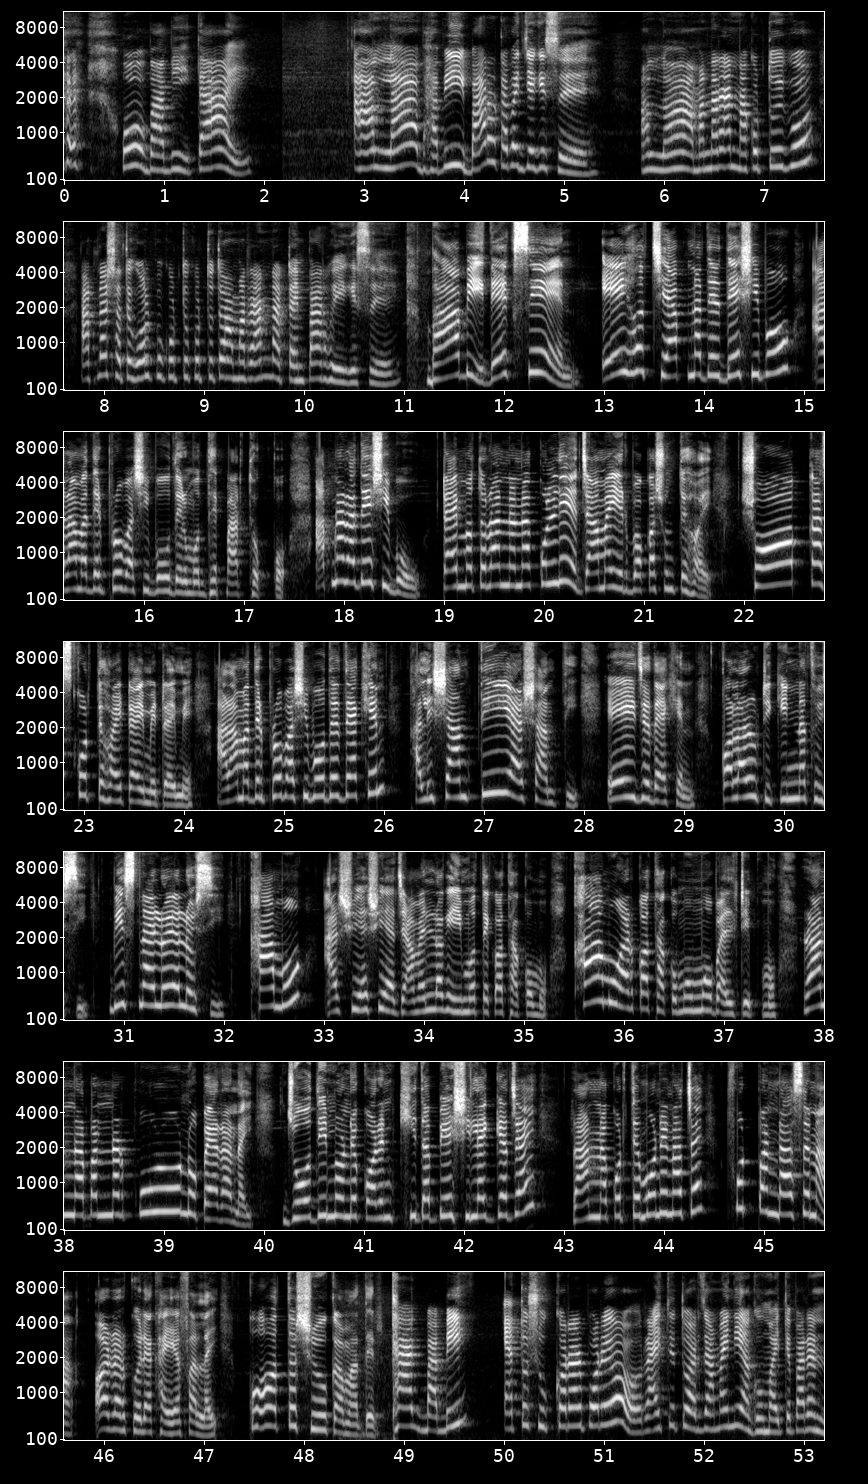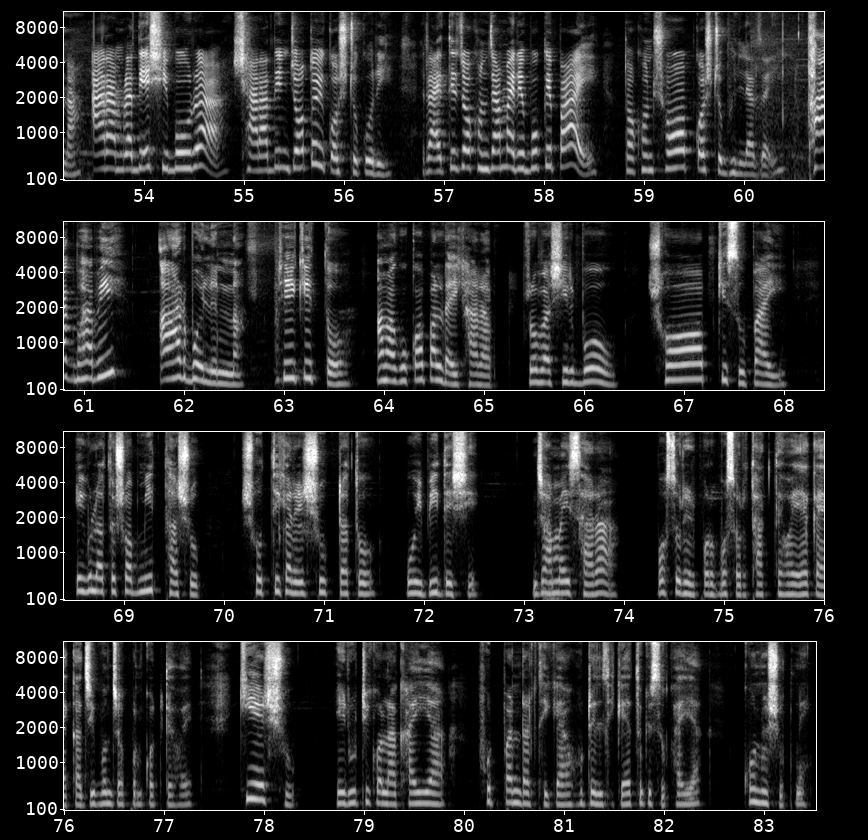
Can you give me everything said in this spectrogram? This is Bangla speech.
ও ভাবি, তাই? আল্লাহ ভাবি, বারোটা বাজে গেছে। আল্লাহ, আমার না রান্না করতে হইব। আপনার সাথে গল্প করতে করতে তো আমার রান্নার টাইম পার হয়ে গেছে। ভাবি, দেখছেন? এই হচ্ছে আপনাদের দেশি বউ আর আমাদের প্রবাসী বউদের মধ্যে পার্থক্য। আপনারা দেশি বউ, টাইম মতো রান্না না করলে জামাইয়ের বকা শুনতে হয়। সব কাজ করতে হয় টাইমে টাইমে। আর আমাদের প্রবাসী বউদের দেখেন, খালি শান্তি আর শান্তি। এই যে দেখেন, কলা রুটি কিন্না থইছি, বিছনায় লইয়া লইছি, খামো আর শুয়া শুয়া জামাইয়ের লগে ইমতে কথা কমো। খামো আর কথা কমো, মোবাইল টিপমো। রান্না বান্নার কোনো প্যারা নাই। যদি মনে করেন খিদা বেশি লাগিয়া যায় রান্না করতে মনে না চায় ফুড পান্ডা আছে না অর্ডার করে খাইয়া ফেলাই। কত সুখ আমাদের। থাক ভাবি এত সুখ করার পরেও রাইতে তো আর জামাই নিয়ে ঘুমাইতে পারেন না। আর আমরা দেশি বউরা সারাদিন যতই কষ্ট করি রাইতে যখন জামাইরে বকে পাই তখন সব কষ্ট ভুলিয়া যাই। থাক ভাবি আর বললেন না। ঠিকই তো আমাকে কপালটাই খারাপ। প্রবাসীর বউ সব কিছু পাই। এগুলা তো সব মিথ্যা সুখ। সত্যিকারের সুখটা তো ওই বিদেশে। জামাই সারা বছরের পর বছর থাকতে হয়, একা একা জীবনযাপন করতে হয়। কি এর সুখ? এই রুটি কলা খাইয়া ফুড পান্ডার থেকে, হোটেল থেকে এত কিছু খাইয়া কোনো সুখ নেই।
